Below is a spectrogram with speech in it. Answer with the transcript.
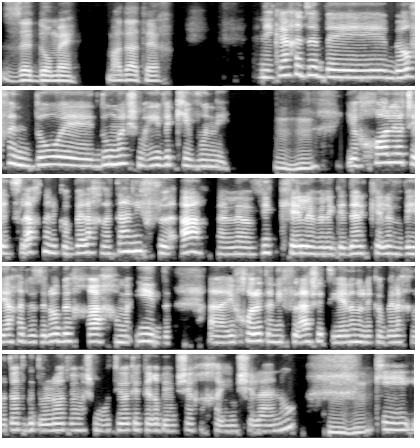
זה דומה. מה דעתך? אני אקח את זה באופן דו-משמעי דו וכיווני. Mm-hmm. יכול להיות שהצלחנו לקבל החלטה נפלאה על להביא כלב ולגדל כלב ביחד, וזה לא בהכרח מעיד על היכולת הנפלאה שתהיה לנו לקבל החלטות גדולות ומשמעותיות יותר בהמשך החיים שלנו. Mm-hmm. כי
